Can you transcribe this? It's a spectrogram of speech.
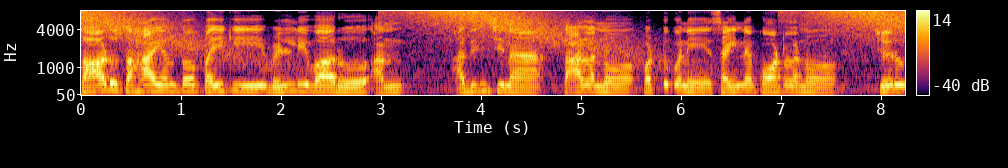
తాడు సహాయంతో పైకి వెళ్ళి వారు అన్ అదించిన తాళ్ళను పట్టుకొని సైన్య కోటలను చేరు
